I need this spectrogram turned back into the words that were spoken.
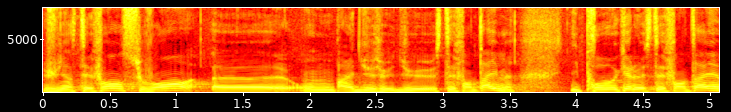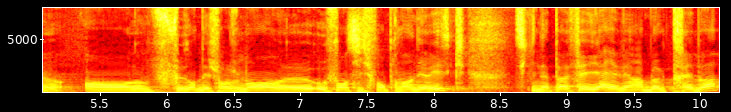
Julien Stéphane, souvent, euh, on parlait du, du Stéphane Time, il provoquait le Stéphane Time en faisant des changements euh, offensifs, en prenant des risques, ce qu'il n'a pas fait hier. Il y avait un bloc très bas.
